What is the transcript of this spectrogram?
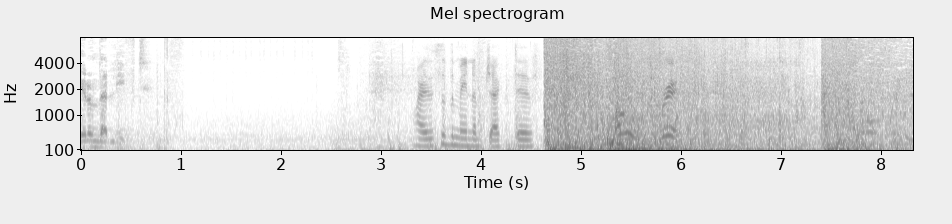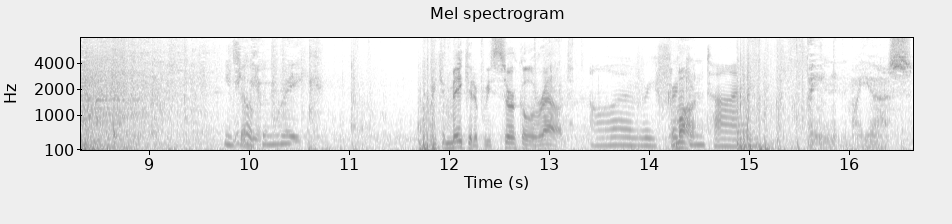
Get on that lift. Alright, this is the main objective. Oh, frick. You Give me a joking? break. We can make it if we circle around. Oh, every Come freaking time. Pain in my ass.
